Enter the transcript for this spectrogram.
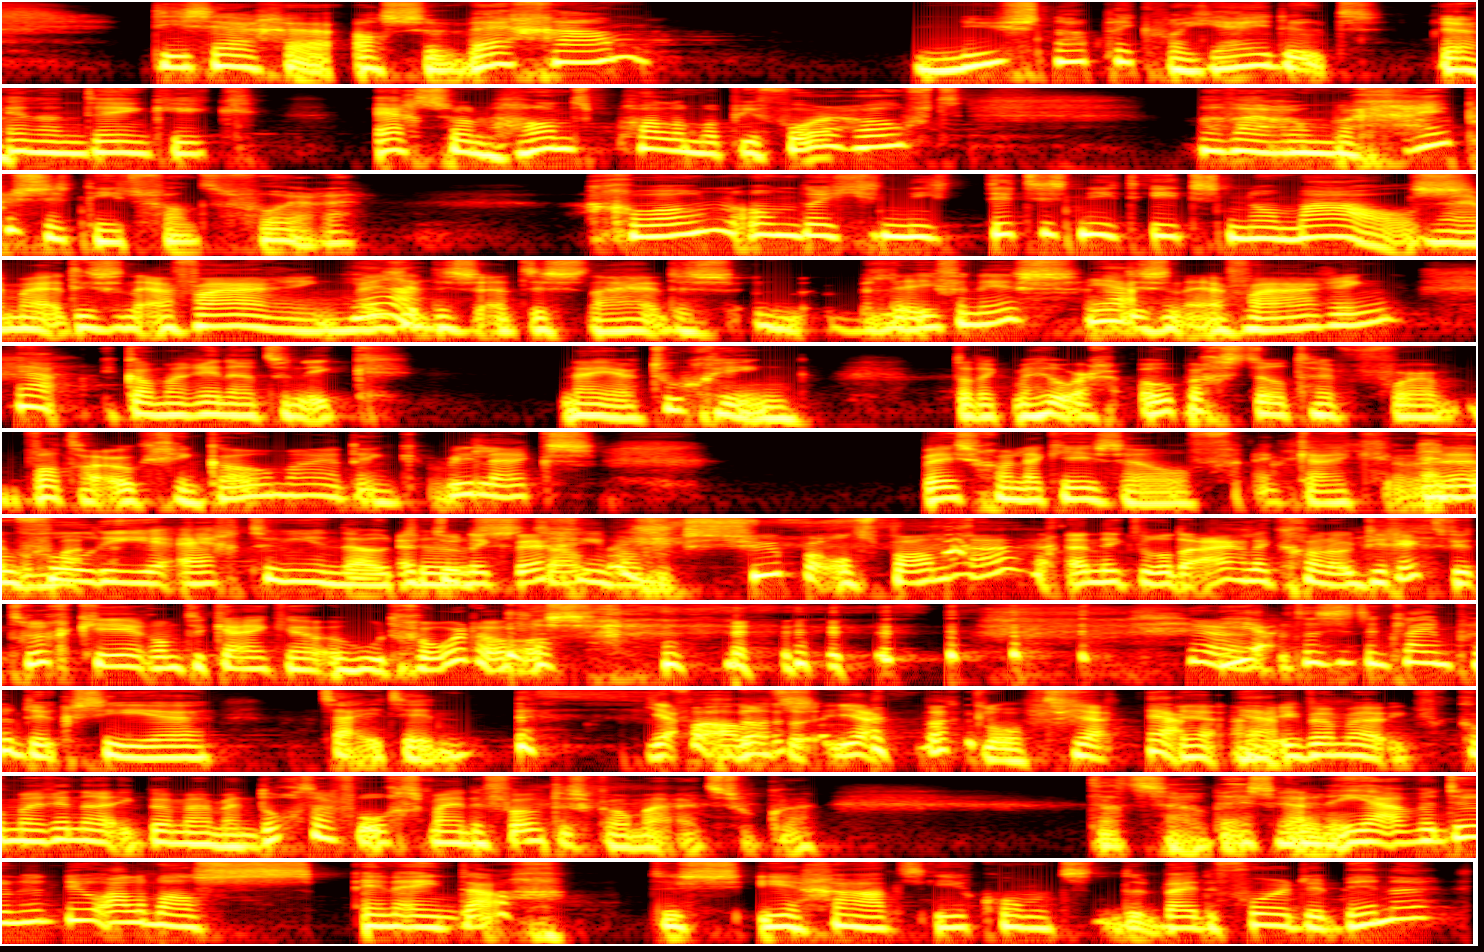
Die zeggen als ze weggaan, nu snap ik wat jij doet. Ja. En dan denk ik, echt zo'n handpalm op je voorhoofd. Maar waarom begrijpen ze het niet van tevoren? Gewoon omdat je niet, dit is niet iets normaals. Nee, maar het is een ervaring. Weet Ja. je? Het, is, het, is, nou ja, het is een belevenis. Ja. Het is een ervaring. Ja. Ik kan me herinneren toen ik naar jou toe ging, dat ik me heel erg opengesteld heb voor wat er ook ging komen. Ik denk, relax. Wees gewoon lekker jezelf. En kijk. En hè, hoe maar- voelde je je echt toen je in de auto En toen ik wegging, was ik super ontspannen. En ik wilde eigenlijk gewoon ook direct weer terugkeren om te kijken hoe het geworden was. ja, Ja, er zit een klein productietijd in. ja, voor alles. dat, ja, dat klopt. Ja, Ja, ja, ja. Ik, ben me, ik kan me herinneren, ik ben bij mijn dochter volgens mij de foto's komen uitzoeken. Dat zou best kunnen. Ja, we doen het nu allemaal in één dag. Dus je gaat, je komt de- bij de voordeur binnen.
